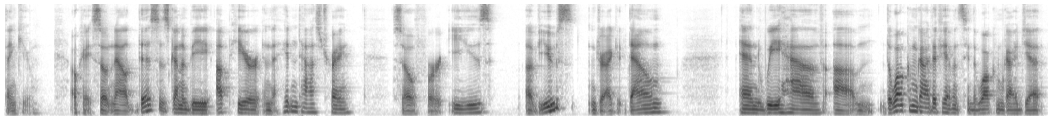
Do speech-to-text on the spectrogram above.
Thank you. Okay, so now this is going to be up here in the hidden task tray. So for ease of use, drag it down. And we have um, the welcome guide. If you haven't seen the welcome guide yet,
